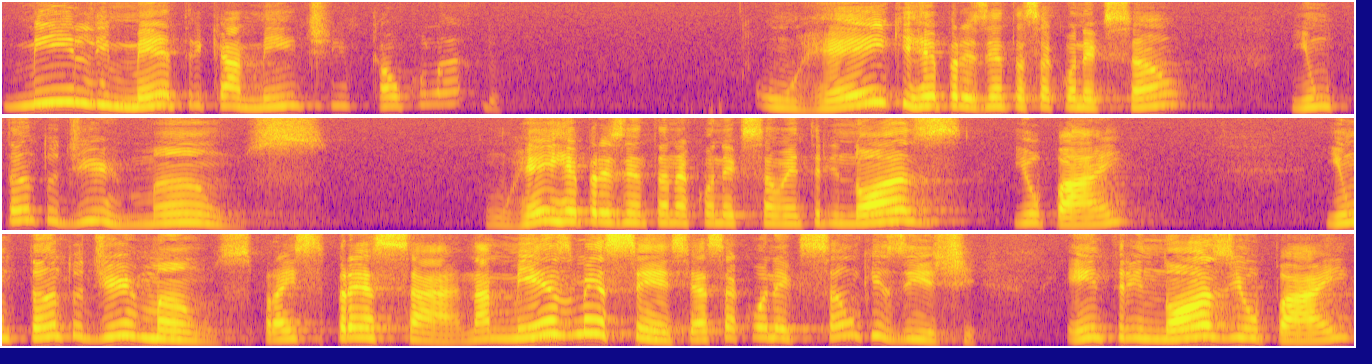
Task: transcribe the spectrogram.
milimetricamente calculado. Um rei que representa essa conexão e um tanto de irmãos. Um rei representando a conexão entre nós e o Pai, e um tanto de irmãos para expressar na mesma essência essa conexão que existe entre nós e o Pai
